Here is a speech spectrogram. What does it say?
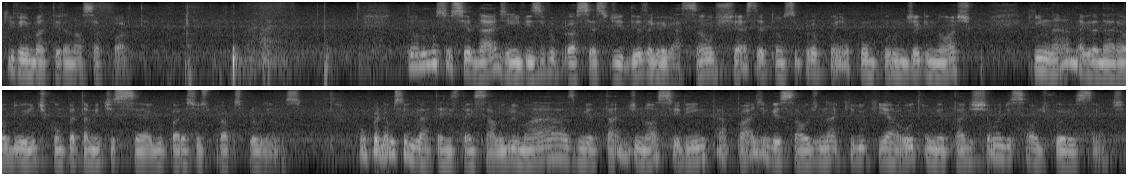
que vêm bater a nossa porta. Então, numa sociedade em invisível processo de desagregação, Chesterton se propõe a compor um diagnóstico que em nada agradará ao doente completamente cego para seus próprios problemas. Concordamos que a Inglaterra está insalubre, mas metade de nós seria incapaz de ver saúde naquilo que a outra metade chama de saúde fluorescente.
